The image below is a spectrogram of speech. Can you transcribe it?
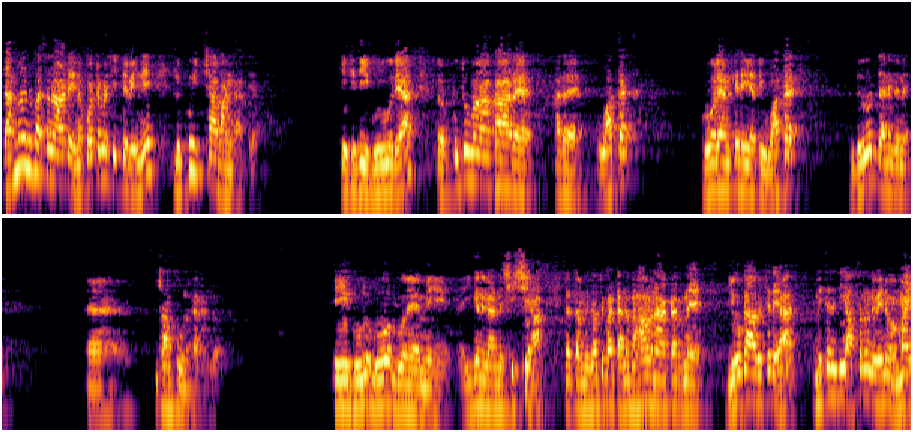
ධර්මානුපස්සනාවට එනකොටම සිද්ධ වෙන්නේ ලොකු ඉච්ඡා බංගත්වයක්. ඒකෙදී ගුරුවරයා පුදුමාකාර අර වත ගෝලයන් කෙරෙහි ඇති වත දුර දැනගෙන සම්පූර්ණ කරන්න ඕන. ඒ ගුරු මේ ඉගෙන ගන්න ශිෂ්‍යයා නැත්නම් මේ සතිපට්ඨාන භාවනා කරන යෝගාවචරයා මෙතනදී අසරණ වෙනවමයි.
